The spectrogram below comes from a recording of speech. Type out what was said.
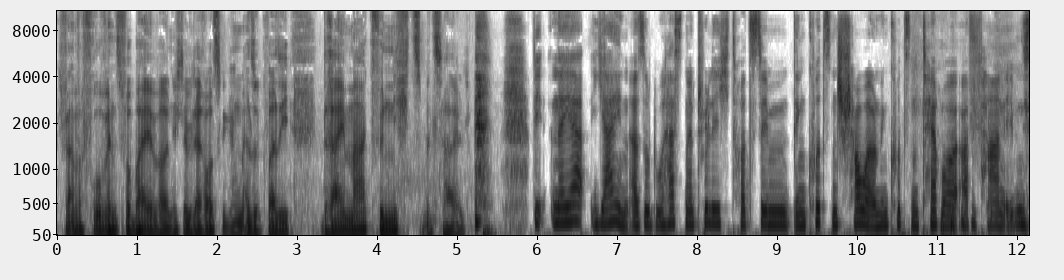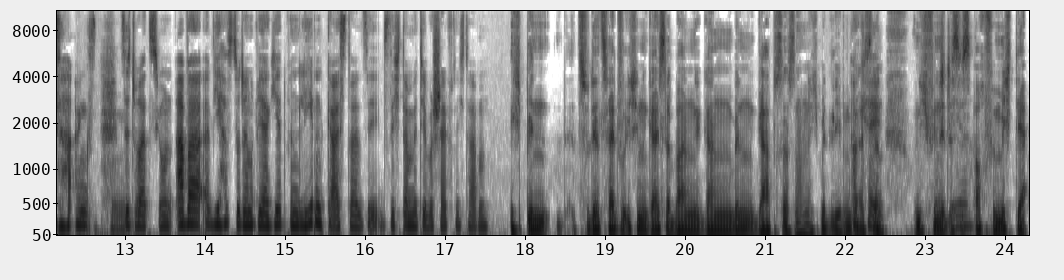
Ich war einfach froh, wenn es vorbei war und ich da wieder rausgegangen bin. Also quasi drei Mark für nichts bezahlt. Wie, naja, jein. Also du hast natürlich trotzdem den kurzen Schauer und den kurzen Terror erfahren, eben dieser Angstsituation. Aber äh, wie hast du denn reagiert, wenn Lebendgeister si- sich da mit dir beschäftigt haben? Ich bin zu der Zeit, wo ich in eine Geisterbahn gegangen bin, gab's das noch nicht mit Lebengeistern. Okay. Und ich finde, das Verstehe. ist auch für mich der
